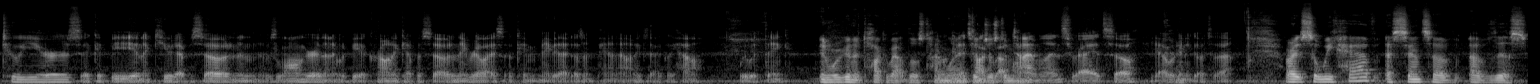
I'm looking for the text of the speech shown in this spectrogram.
two years, it could be an acute episode, and it was longer, then it would be a chronic episode. And they realized, okay, maybe that doesn't pan out exactly how we would think and we're going to talk about those timelines in just a moment. Timelines, right? So yeah, okay. we're going to go to that. All right. So we have a sense of of this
